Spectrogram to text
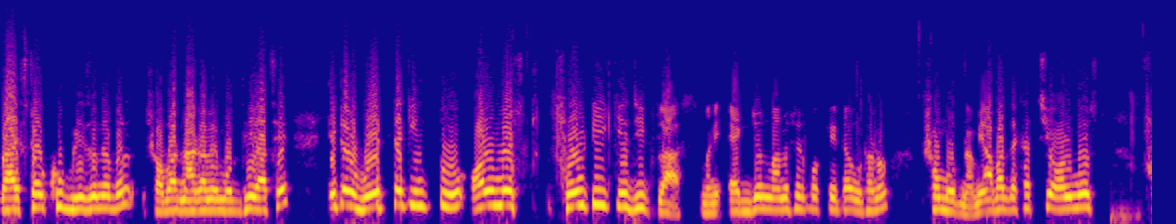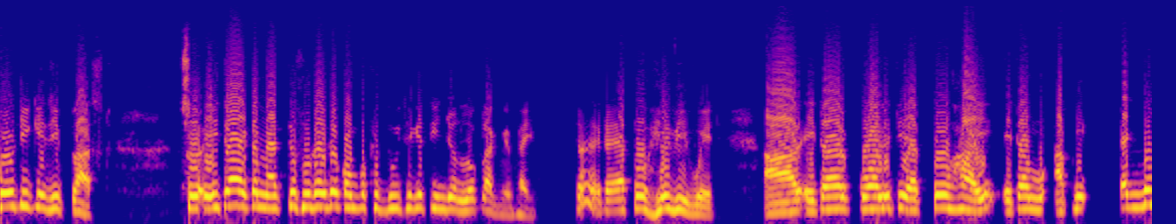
প্রাইসটাও খুব রিজনেবল সবার নাগালের মধ্যেই আছে। এটার ওয়েটটা কিন্তু অলমোস্ট ফোরটি কেজি প্লাস মানে একজন মানুষের পক্ষে এটা উঠানো সম্ভব না। আমি আবার দেখাচ্ছি almost forty KG plus so এইটা একটা ম্যাট্রেস উঠাইতে কমপক্ষে দুই থেকে তিনজন লোক লাগবে ভাই। হ্যাঁ এটা এত হেভি ওয়েট আর এটার কোয়ালিটি এত হাই এটা আপনি একদম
